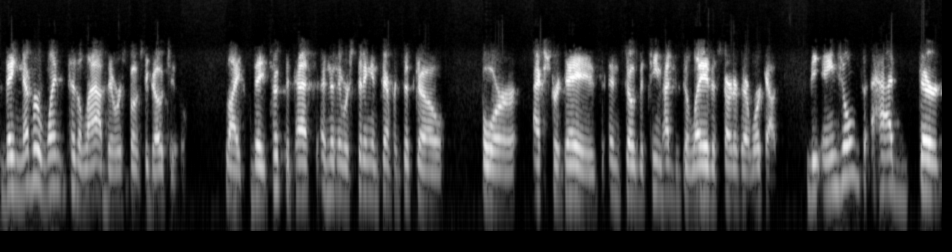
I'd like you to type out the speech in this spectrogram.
they never went to the lab they were supposed to go to. Like they took the test and then they were sitting in San Francisco for extra days, and so the team had to delay the start of their workouts. The Angels had their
